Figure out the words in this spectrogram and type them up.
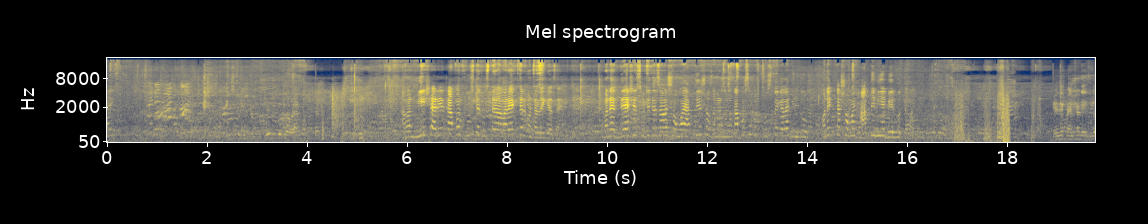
নাই? আমার মি শাড়ির কাপড় খুঁজতে খুঁজতে আমার এক দেড় ঘণ্টা লেগে যায়। মানে দেশে ছুটিতে যাওয়ার সময় আত্মীয় স্বজনের জন্য কাপড় চোপড় খুঁজতে গেলে কিন্তু অনেকটা সময় হাতে নিয়ে বের হতে হয়। এই যে প্যান্ট শার্ট, এগুলো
